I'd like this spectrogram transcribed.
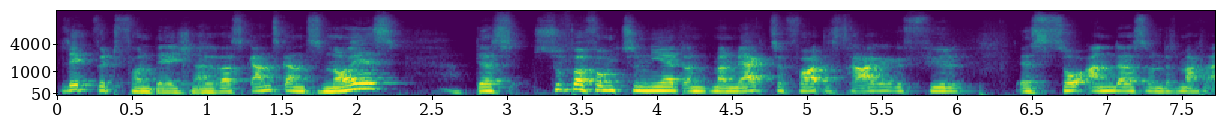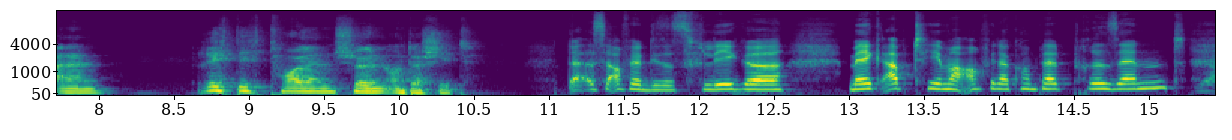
Liquid Foundation. Also was ganz, ganz Neues das super funktioniert und man merkt sofort, das Tragegefühl ist so anders und es macht einen richtig tollen, schönen Unterschied. Da ist ja auch wieder dieses Pflege-Make-up-Thema auch wieder komplett präsent. Ja.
